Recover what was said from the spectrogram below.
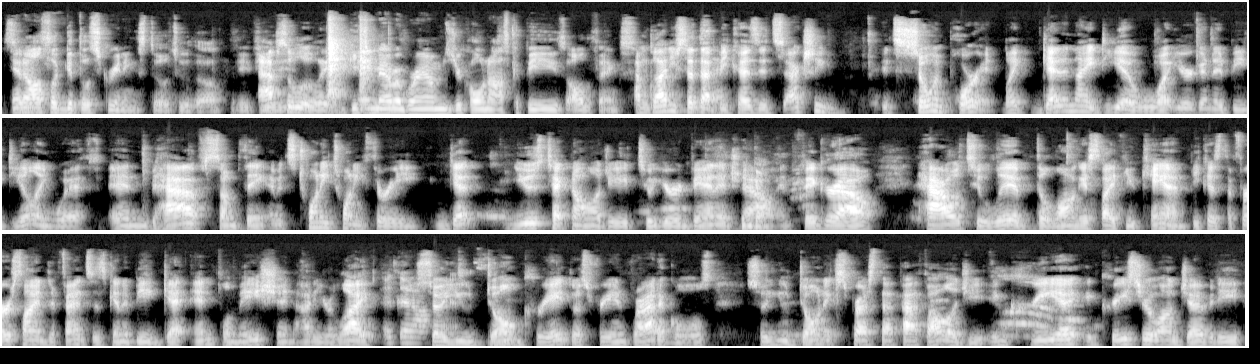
So and also get those screenings still too, though. If you absolutely. get your mammograms, your colonoscopies, all the things. I'm glad you said that because it's actually it's so important. Like get an idea of what you're going to be dealing with and have something. I mean, it's 2023. Get use technology to your advantage now Bingo. and figure out how to live the longest life you can because the first line of defense is going to be get inflammation out of your life. So you don't create those free radicals so you don't express that pathology. Increase increase your longevity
